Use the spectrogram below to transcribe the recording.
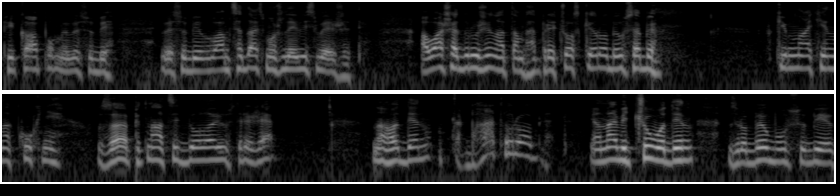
пікапом, і ви собі, ви собі, вам це дасть можливість вижити. А ваша дружина там прически робить у себе в кімнаті на кухні за 15 доларів стриже на годину. Так багато роблять. Я навіть чув один, зробив був собі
